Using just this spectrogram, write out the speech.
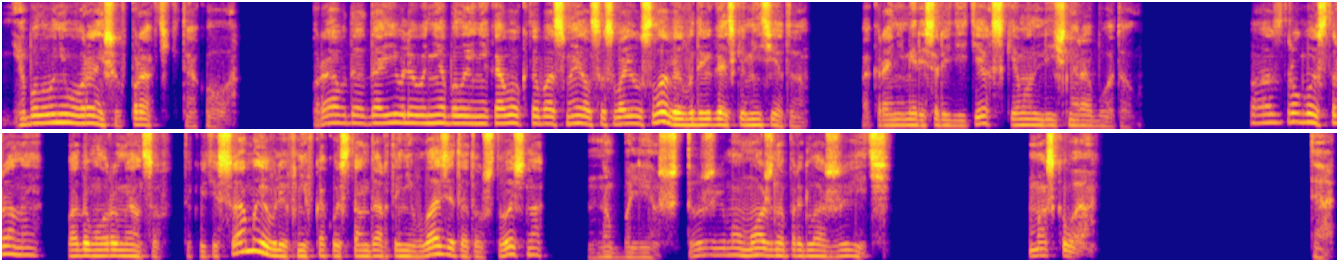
Не было у него раньше в практике такого. Правда, до Ивлева не было и никого, кто бы осмелился свои условия выдвигать комитету. По крайней мере, среди тех, с кем он лично работал. «А с другой стороны», — подумал Румянцев, — «так ведь и сам Ивлев ни в какой стандарт и не влазит, это уж точно. Но, блин, что же ему можно предложить?» Москва. Так,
